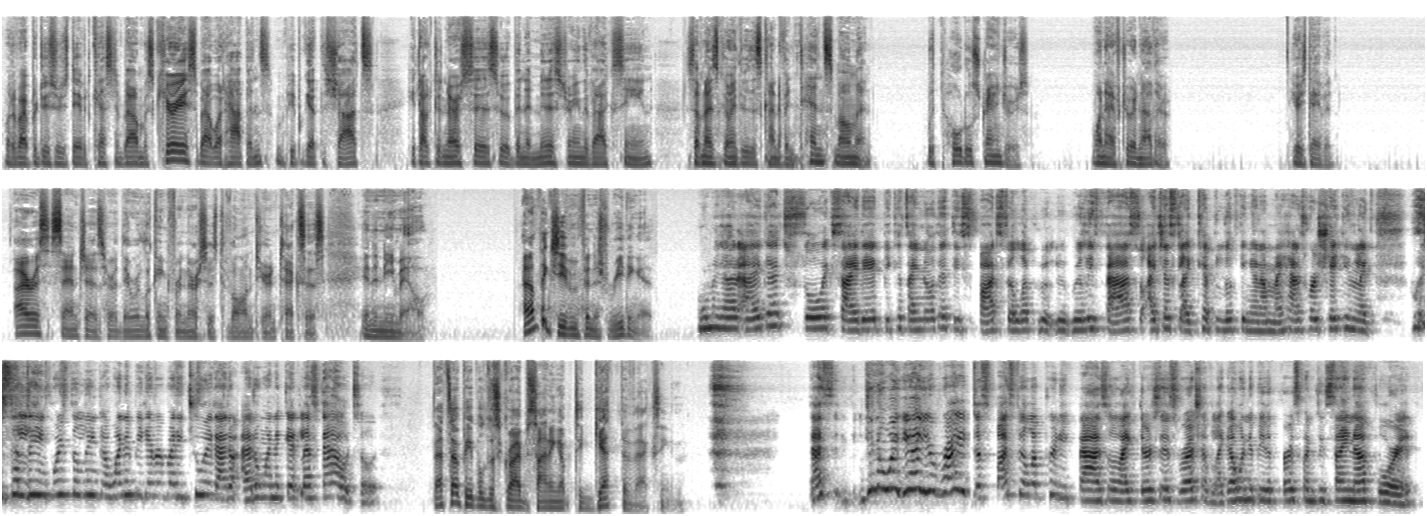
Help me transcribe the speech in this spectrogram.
One of our producers, David Kestenbaum, was curious about what happens when people get the shots. He talked to nurses who have been administering the vaccine, sometimes going through this kind of intense moment with total strangers, one after another. Here's David. Iris Sanchez heard they were looking for nurses to volunteer in Texas in an email. I don't think she even finished reading it. Oh my God, I got so excited because I know that these spots fill up really, really fast. So I just like kept looking and my hands were shaking like, where's the link? Where's the link? I want to beat everybody to it. I don't I don't want to get left out. So That's how people describe signing up to get the vaccine. That's you know what? Yeah, you're right. The spots fill up pretty fast. So like there's this rush of like I want to be the first one to sign up for it.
